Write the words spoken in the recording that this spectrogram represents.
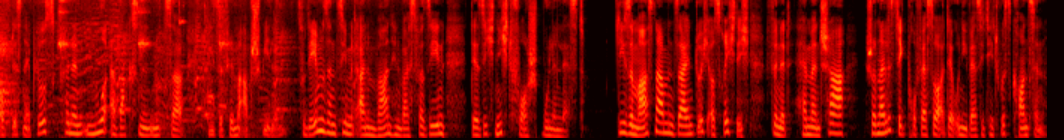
Auf Disney Plus können nur erwachsene Nutzer diese Filme abspielen. Zudem sind sie mit einem Warnhinweis versehen, der sich nicht vorspulen lässt. Diese Maßnahmen seien durchaus richtig, findet Hammond Shah, Journalistikprofessor der Universität Wisconsin.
